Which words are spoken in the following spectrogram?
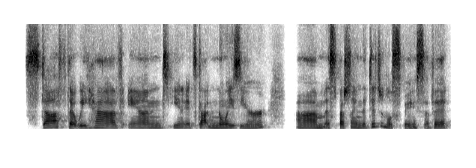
stuff that we have and you know it's gotten noisier um, especially in the digital space of it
